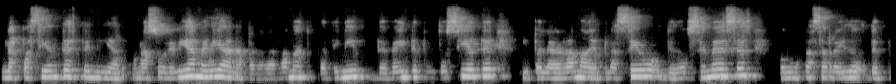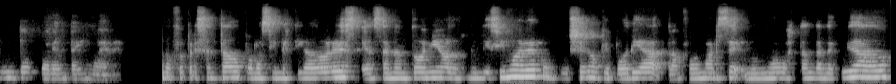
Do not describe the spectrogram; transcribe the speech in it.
las pacientes tenían una sobrevida mediana para la rama de tucatinib de 20.7 y para la rama de placebo de 12 meses, con un hazard radio de 0.49. fue presentado por los investigadores en San Antonio 2019, concluyeron que podría transformarse en un nuevo estándar de cuidado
